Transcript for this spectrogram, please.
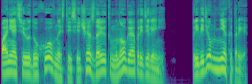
Понятию духовности сейчас дают много определений. Приведем некоторые.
